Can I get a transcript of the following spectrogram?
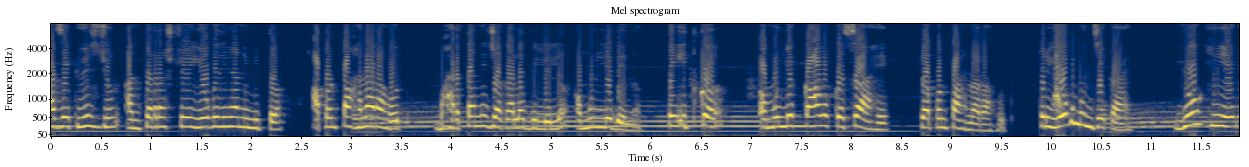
आज एकवीस जून आंतरराष्ट्रीय योग दिनानिमित्त आपण पाहणार आहोत भारताने जगाला दिलेलं अमूल्य देणं. ते इतकं अमूल्य का व कसं आहे हे आपण पाहणार आहोत. तर योग म्हणजे काय? योग ही एक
